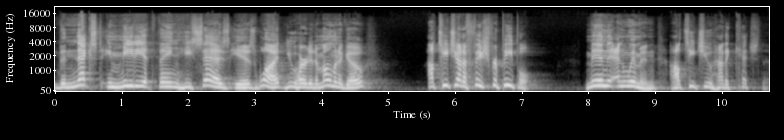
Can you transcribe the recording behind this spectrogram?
the next immediate thing he says is what? You heard it a moment ago. I'll teach you how to fish for people. Men and women, I'll teach you how to catch them.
